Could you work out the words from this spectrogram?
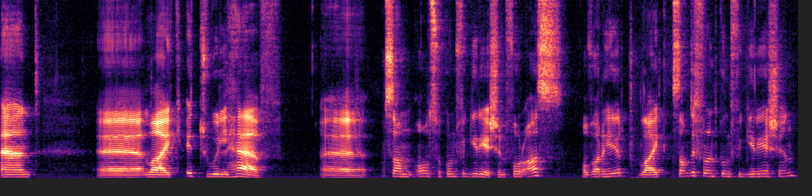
And uh, like it will have uh, some also configuration for us over here like some different configuration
